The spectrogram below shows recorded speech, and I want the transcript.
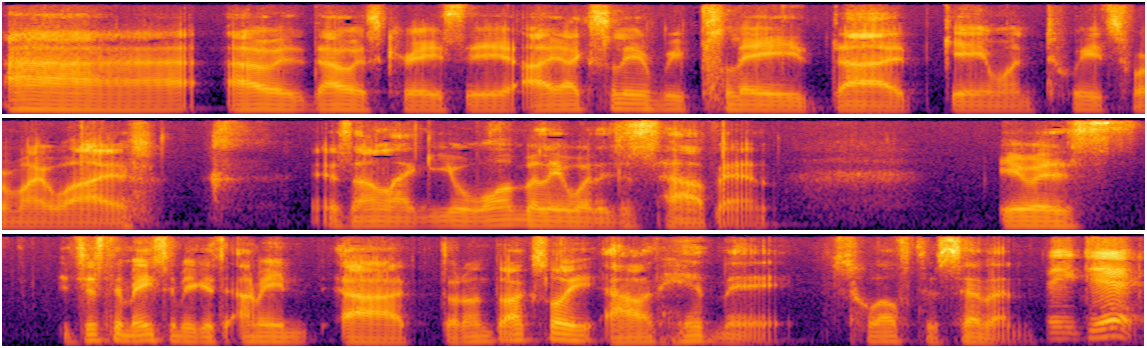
Ah, I was that was crazy. I actually replayed that game on tweets for my wife. It's not like you won't believe what just happened. It was it's just amazing because I mean, uh, Toronto actually out hit me twelve to seven. They did.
